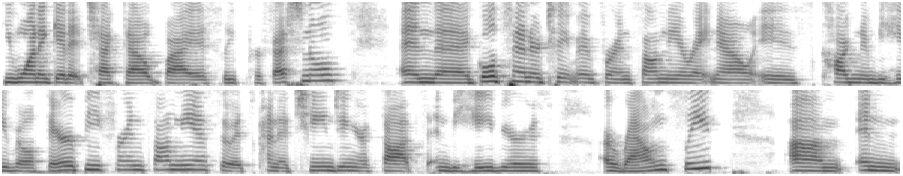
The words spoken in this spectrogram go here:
you want to get it checked out by a sleep professional and the gold standard treatment for insomnia right now is cognitive behavioral therapy for insomnia. So it's kind of changing your thoughts and behaviors around sleep. Um, and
